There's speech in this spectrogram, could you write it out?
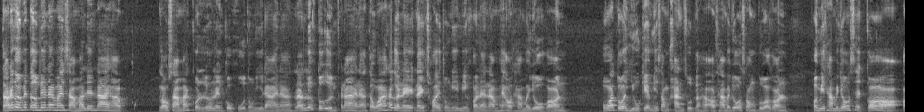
แต่ถ้าเกิดไม่เติมเล่นได้ไหมสามารถเล่นได้ครับ เราสามารถกดเลือกเรนโกคูตรงนี้ได้นะ แล้วเลือกตัวอื่นก็ได้นะ แต่ว่าถ้าเกิดในในช้อยตรงนี้มีขอแนะนำให้เอาทามาโยก่อนเพราะว่าตัวฮิวเกมนี้สำคัญสุดแล้วครับเอาทามาโยสองตัวก่อนพอมีทามาโยเสร็จก็เอ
